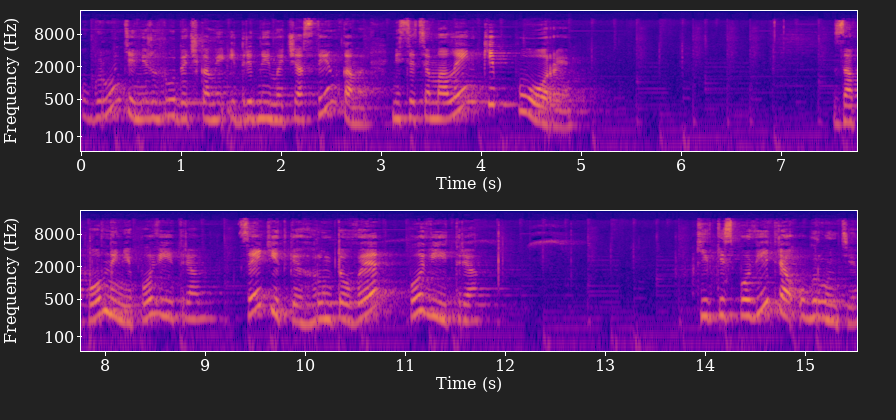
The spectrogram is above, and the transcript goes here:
У ґрунті між грудочками і дрібними частинками містяться маленькі пори, заповнені повітрям. Це дітки ґрунтове повітря. Кількість повітря у ґрунті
